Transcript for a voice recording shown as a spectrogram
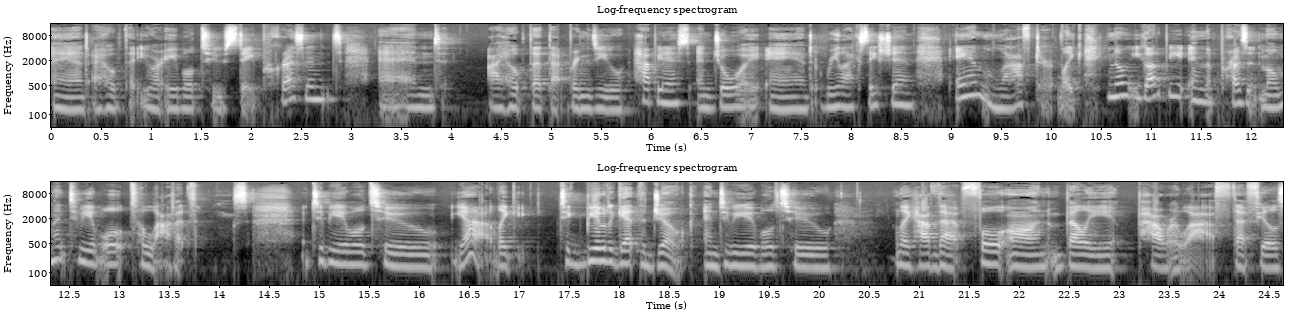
and I hope that you are able to stay present. And I hope that that brings you happiness and joy and relaxation and laughter. Like, you know, you got to be in the present moment to be able to laugh at things, to be able to, yeah, like to be able to get the joke and to be able to like have that full on belly power laugh that feels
